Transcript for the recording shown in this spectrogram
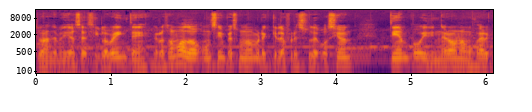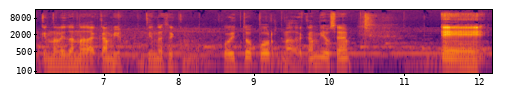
durante mediados del siglo XX. Grosso modo, un simp es un hombre que le ofrece su devoción, tiempo y dinero a una mujer que no le da nada a cambio. Entiéndase como coito por nada a cambio, o sea, eh,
